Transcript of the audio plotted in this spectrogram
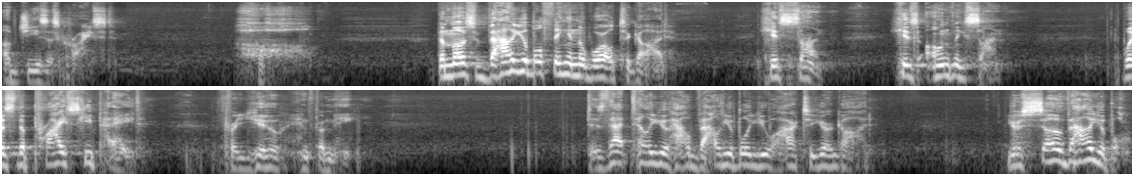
of Jesus Christ. Oh, the most valuable thing in the world to God, his son, his only son, was the price he paid for you and for me. Does that tell you how valuable you are to your God? You're so valuable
